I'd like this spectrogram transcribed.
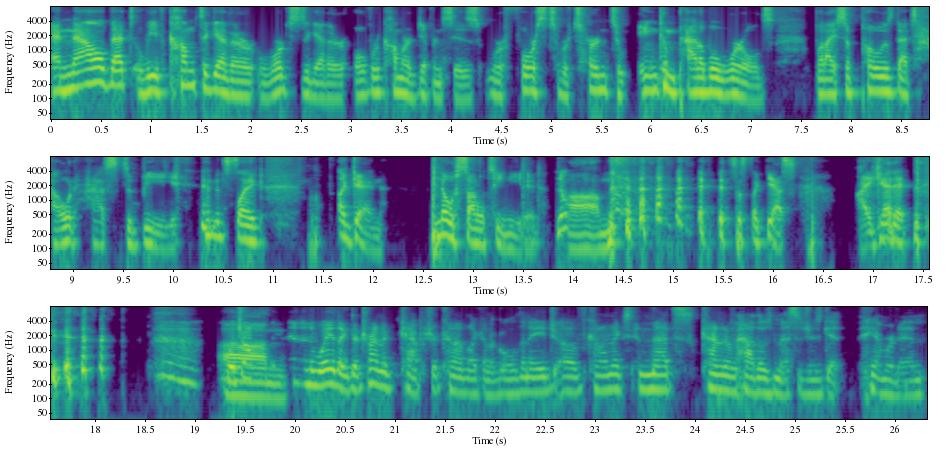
and now that we've come together, worked together, overcome our differences, we're forced to return to incompatible worlds. But I suppose that's how it has to be. And it's like, again, no subtlety needed. Nope. Um, it's just like, yes, I get it. Which um, in a way, like they're trying to capture kind of like a golden age of comics, and that's kind of how those messages get hammered in.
